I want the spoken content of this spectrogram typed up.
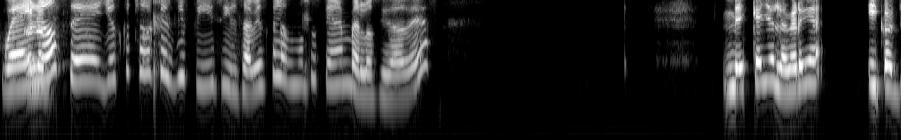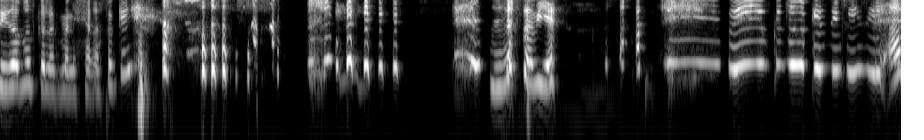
Güey, no sé, yo he escuchado que es difícil. ¿Sabías que las motos tienen velocidades? Me callo la verga y continuamos con las manejadas, ¿ok? no sabía. Sí, he escuchado que es difícil. Ah,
